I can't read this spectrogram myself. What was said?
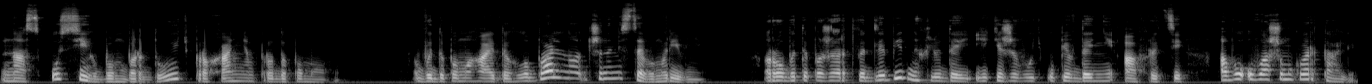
Нас усіх бомбардують проханням про допомогу. Ви допомагаєте глобально чи на місцевому рівні? Робите пожертви для бідних людей, які живуть у Південній Африці або у вашому кварталі?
